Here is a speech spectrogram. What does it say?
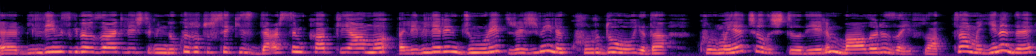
Ee, bildiğimiz gibi özellikle işte 1938 Dersim katliamı Alevilerin Cumhuriyet rejimiyle kurduğu ya da kurmaya çalıştığı diyelim bağları zayıflattı ama yine de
